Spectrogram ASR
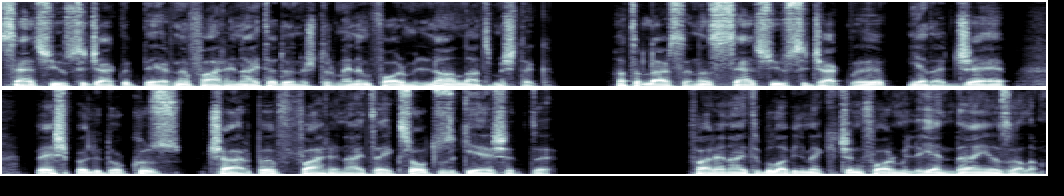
Celsius sıcaklık değerini Fahrenheit'e dönüştürmenin formülünü anlatmıştık. Hatırlarsanız Celsius sıcaklığı ya da C, 5 bölü 9 çarpı Fahrenheit eksi 32'ye eşitti. Fahrenheit'i bulabilmek için formülü yeniden yazalım.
